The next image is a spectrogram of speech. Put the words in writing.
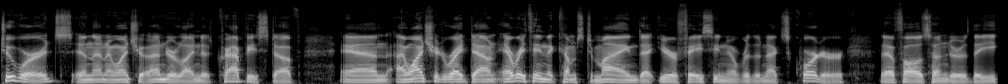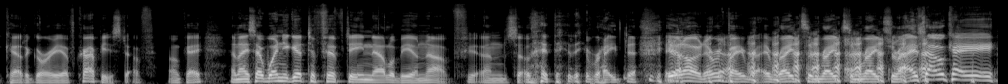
two words, and then I want you to underline it crappy stuff. And I want you to write down everything that comes to mind that you're facing over the next quarter that falls under the category of crappy stuff. Okay. And I said, when you get to 15, that'll be enough. And so they, they write, you know, and everybody writes and writes and writes and writes. I said, okay,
